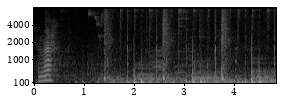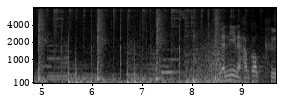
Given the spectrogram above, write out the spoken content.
เห็นไหม และนี่นะครับก็คือ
